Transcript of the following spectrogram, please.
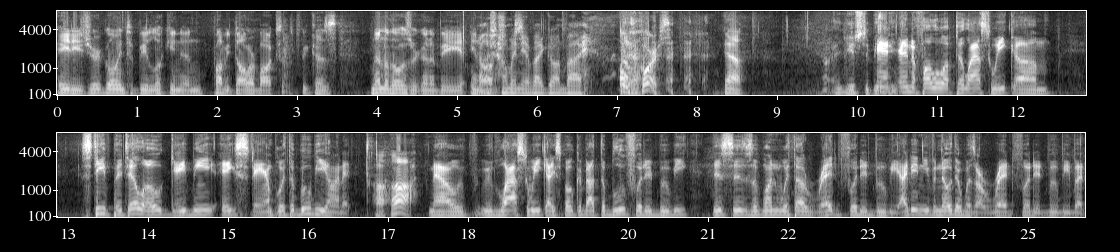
80s, you're going to be looking in probably dollar boxes because none of those are going to be in Gosh, how many have I gone by? Oh, of course. Yeah. It used to be. And the- and a follow up to last week, um, Steve Patillo gave me a stamp with a booby on it. Aha. Now, last week I spoke about the blue footed booby. This is the one with a red footed booby. I didn't even know there was a red footed booby, but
